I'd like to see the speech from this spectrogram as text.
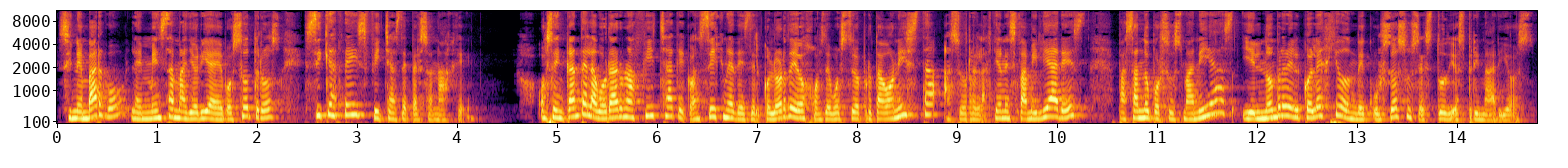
Sin embargo, la inmensa mayoría de vosotros sí que hacéis fichas de personaje. Os encanta elaborar una ficha que consigne desde el color de ojos de vuestro protagonista a sus relaciones familiares, pasando por sus manías y el nombre del colegio donde cursó sus estudios primarios.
